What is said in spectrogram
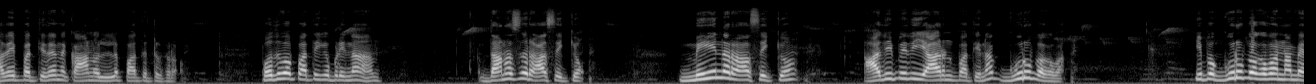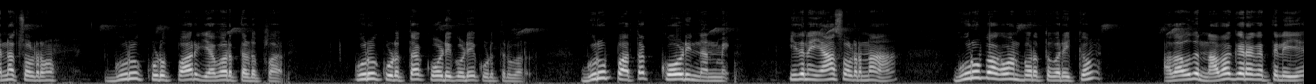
அதை பற்றி தான் இந்த காணொலியில் பார்த்துட்ருக்குறோம். பொதுவாக பார்த்திங்க அப்படின்னா தனுசு ராசிக்கும் மீன ராசிக்கும் அதிபதி யாருன்னு பார்த்தீங்கன்னா குரு பகவான். இப்போ குரு பகவான் நம்ம என்ன சொல்கிறோம் குரு கொடுப்பார் எவர் தடுப்பார்? குரு கொடுத்தா கோடி கோடியே கொடுத்துருவார். குரு பார்த்தா கோடி நன்மை. இதனை ஏன் சொல்கிறேன்னா குரு பகவான் பொறுத்த வரைக்கும் அதாவது நவகிரகத்திலேயே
